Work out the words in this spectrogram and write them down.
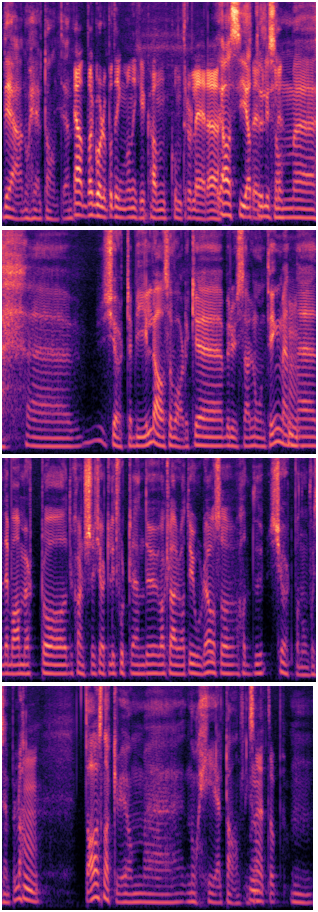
Det er noe helt annet igjen. ja, da går det på ting man ikke kan kontrollere. Ja, Si at du liksom eh, eh, kjørte bil, da, og så var du ikke berusa eller noen ting, men Mm. eh, det var mørkt, og du kanskje kjørte litt fortere enn du var klar over at du gjorde, og så hadde du kjørt på noen, f.eks. Mm, da snakker vi om eh, noe helt annet. liksom. nettopp. Mm.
